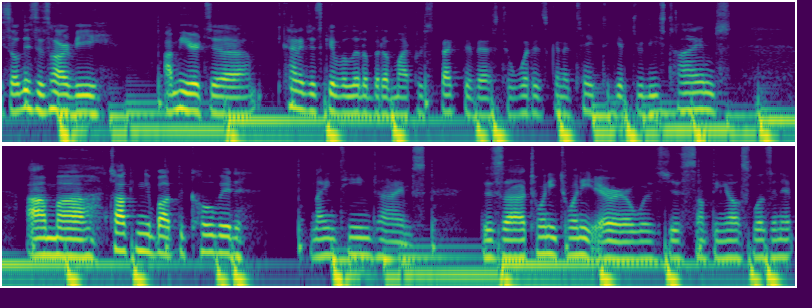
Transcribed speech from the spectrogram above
so this is Harvey. I'm here to um, kind of just give a little bit of my perspective as to what it's going to take to get through these times. I'm uh, talking about the COVID 19 times. This uh, 2020 era was just something else, wasn't it?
